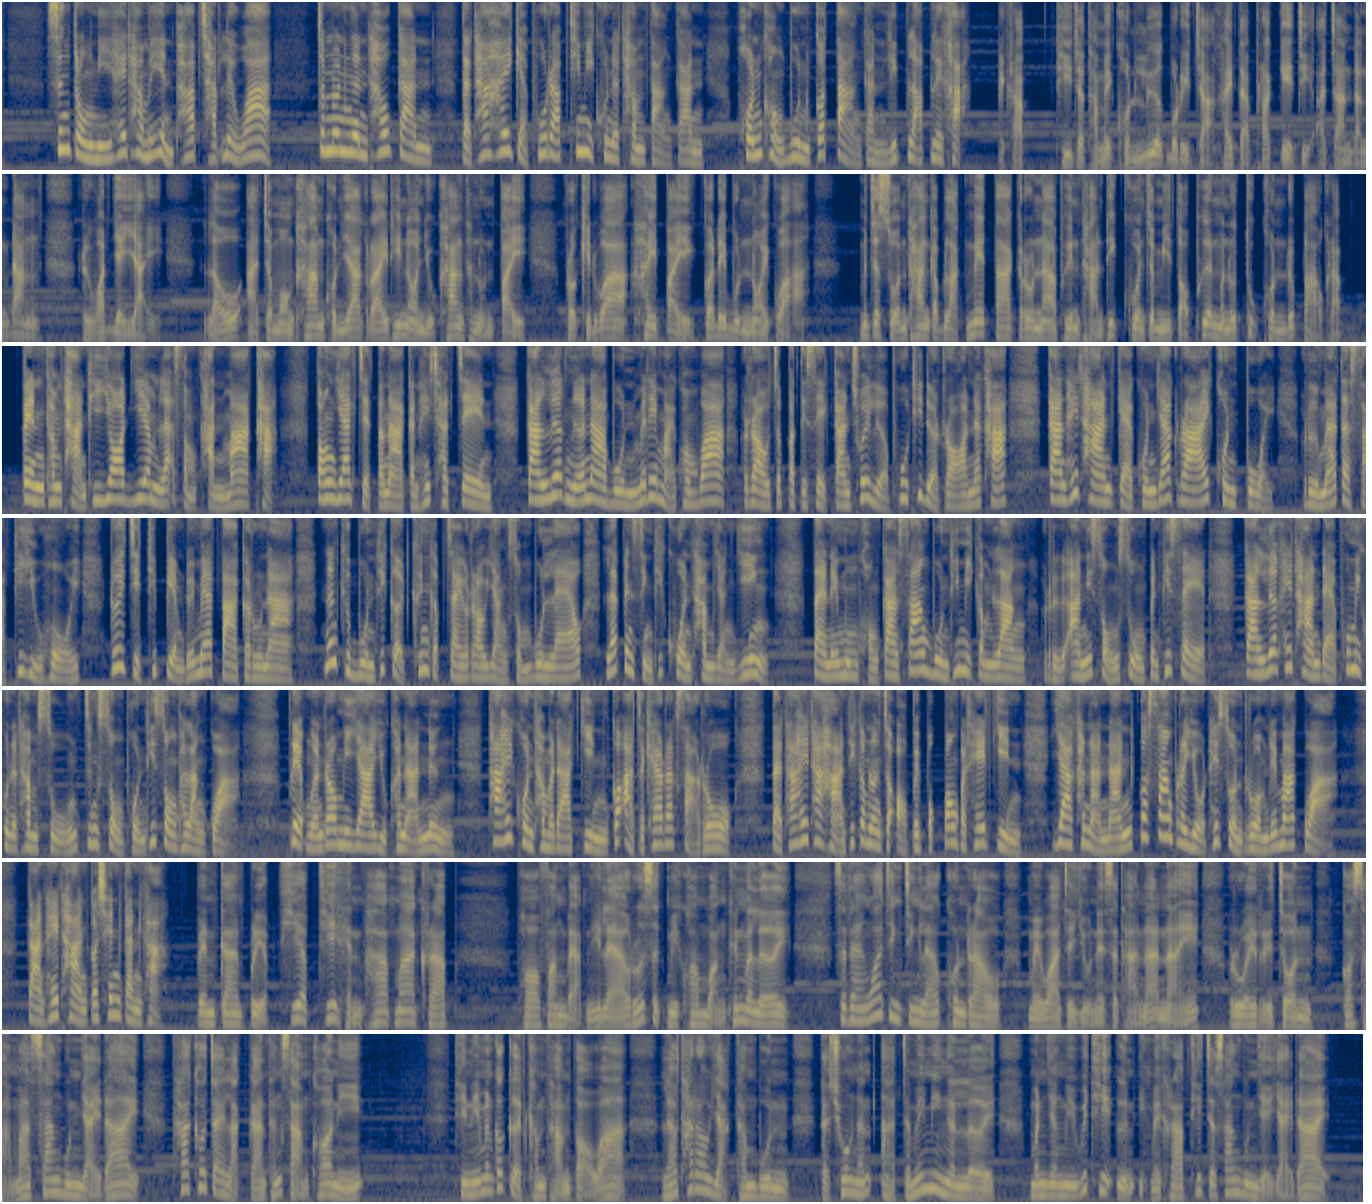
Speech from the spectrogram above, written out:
ซึ่งตรงนี้ให้ทำให้เห็นภาพชัดเลยว่า จำนวนเงินเท่ากัน แต่ถ้าให้แก่ผู้รับที่มีคุณธรรมต่างกัน ผลของบุญก็ต่างกันลิบลับเลยค่ะ นะครับที่จะทำให้คนเลือกบริจาคให้แต่พระเกจิอาจารย์ดัง ๆ หรือวัดใหญ่ ๆ แล้วอาจจะมองข้ามคนยากไร้ที่นอนอยู่ข้างถนนไป เพราะคิดว่าให้ไปก็ได้บุญน้อยกว่า มันจะสวนทางกับหลักเมตตากรุณาพื้นฐานที่ควรจะมีต่อเพื่อนมนุษย์ทุกคนหรือเปล่าครับ เป็นคำถามที่ยอดเยี่ยมและสำคัญมากค่ะ ต้องแยกเจตนากันให้ชัดเจน การเลือกเนื้อนาบุญไม่ได้หมายความว่าเราจะปฏิเสธการช่วยเหลือผู้ที่เดือดร้อนนะคะ การให้ทานแก่คนยากร้าย คนป่วย หรือแม้แต่สัตว์ที่หิวโหย ด้วยจิตที่เปี่ยมด้วยเมตตากรุณา นั่นคือบุญที่เกิดขึ้นกับใจเราอย่างสมบูรณ์แล้ว และเป็นสิ่งที่ควรทำอย่างยิ่ง แต่ในมุมของการสร้างบุญที่มีกำลัง หรืออานิสงส์สูงเป็นพิเศษ การเลือกให้ทานแด่ผู้มีคุณธรรมสูง จึงส่งผลที่ทรงพลังกว่าเปรียบเหมือนเรามียาอยู่ขนาดหนึ่ง ถ้าให้คนธรรมดากินก็อาจจะแค่รักษาโรค แต่ถ้าให้ทหารที่กำลังจะออกไปปกป้องประเทศกิน ยาขนาดนั้นก็สร้างประโยชน์ให้ส่วนรวมได้มากกว่า การให้ทานก็เช่นกันค่ะ เป็นการเปรียบเทียบที่เห็นภาพมากครับ พอฟังแบบนี้แล้วรู้สึกมีความหวังขึ้นมาเลย แสดงว่าจริง ๆ แล้วคนเราไม่ว่าจะอยู่ในสถานะไหน รวยหรือจนก็สามารถสร้างบุญใหญ่ได้ ถ้าเข้าใจหลักการทั้ง 3 ข้อนี้ ทีนี้มันก็เกิดคำถามต่อว่า แล้วถ้าเราอยากทำบุญ แต่ช่วงนั้นอาจจะไม่มีเงินเลย มันยังมีวิธีอื่นอีกไหมครับ ที่จะสร้างบุญใหญ่ ๆ ได้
